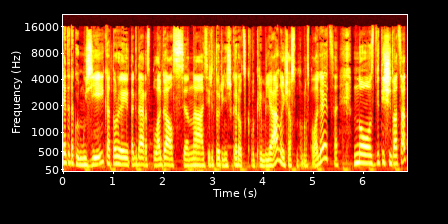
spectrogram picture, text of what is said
это такой музей, который тогда располагался на территории Нижегородского Кремля, ну и сейчас он там располагается. Но с 2020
